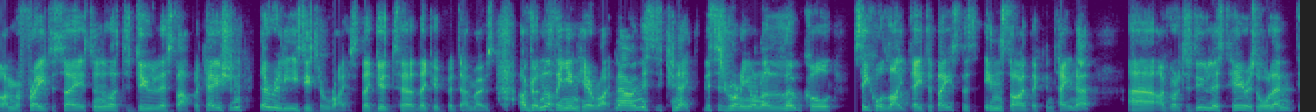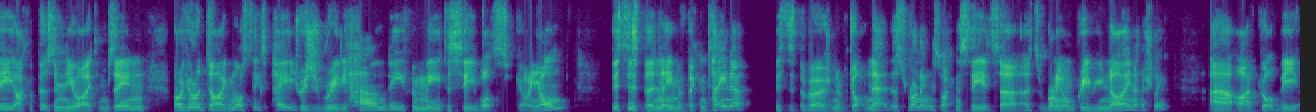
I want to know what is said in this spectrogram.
I'm afraid to say, it's another to-do list application. They're really easy to write, so they're good to they're good for demos. I've got nothing in here right now, and this is connected. This is running on a local SQLite database that's inside the container. Uh, I've got a to-do list here. It's all empty. I could put some new items in. But I've got a diagnostics page, which is really handy for me to see what's going on. This is the name of the container. This is the version of .NET that's running, so I can see it's uh, it's running on Preview 9 actually uh, I've got the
